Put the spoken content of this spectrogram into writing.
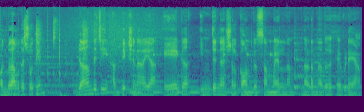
ഒൻപതാമത്തെ ചോദ്യം ഗാന്ധിജി അധ്യക്ഷനായ ഏക ഇന്റർനാഷണൽ കോൺഗ്രസ് സമ്മേളനം നടന്നത് എവിടെയാണ്?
